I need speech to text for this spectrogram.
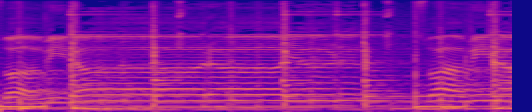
Swami. ಸ್ವಾಮಿನಾ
